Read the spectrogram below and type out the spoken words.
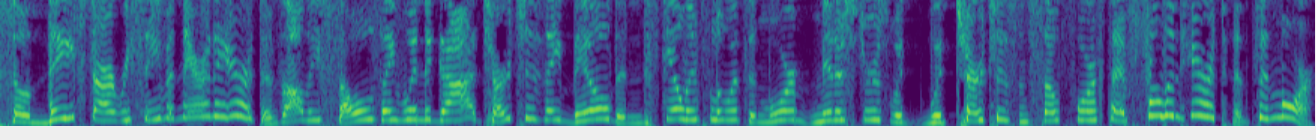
So they start receiving their inheritance. All these souls they win to God, churches they build and still influence and more ministers with, with churches and so forth. That full inheritance and more.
